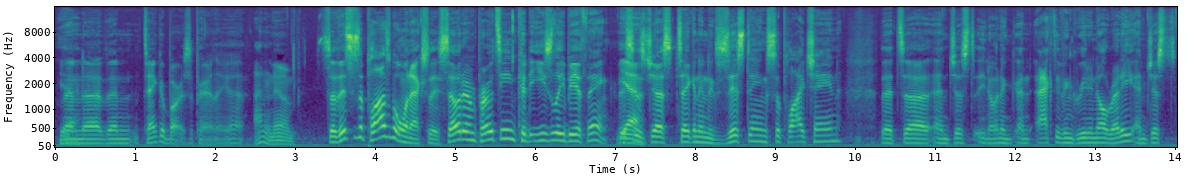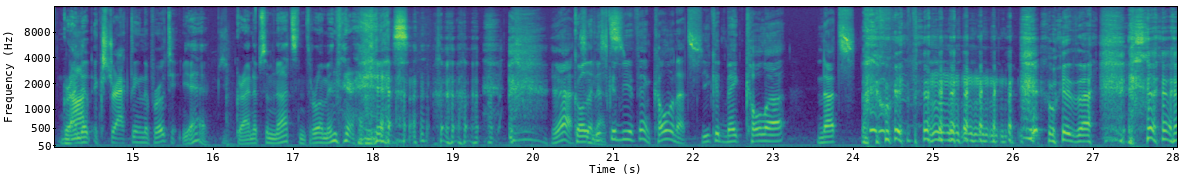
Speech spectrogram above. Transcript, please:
Yeah. than uh, than tanka bars apparently. Yeah. I don't know. So this is a plausible one actually. Soda and protein could easily be a thing. This Yeah. is just taking an existing supply chain that uh, and just you know an, an active ingredient already and just Grind not up- extracting the protein. Yeah, just grind up some nuts and throw them in there. Guess. yeah, Cola so this could be a thing. Cola nuts. You could make cola nuts with, with uh,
